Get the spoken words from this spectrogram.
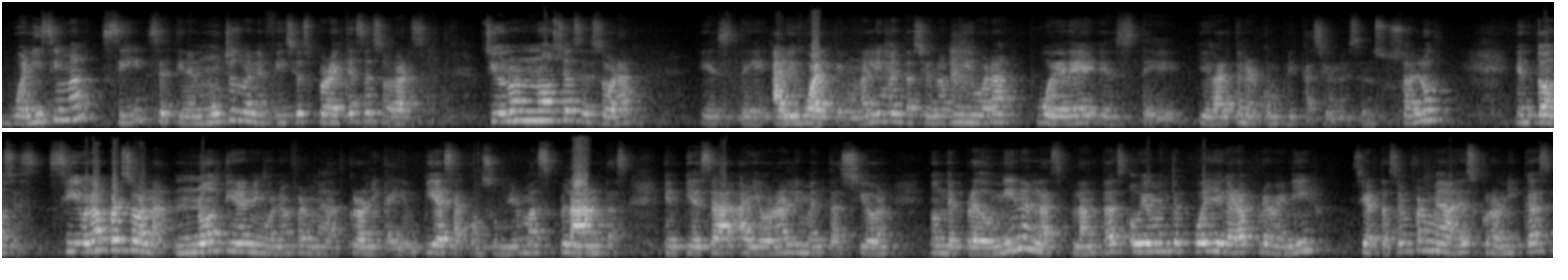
buenísima, sí, se tienen muchos beneficios, pero hay que asesorarse. Si uno no se asesora, este, al igual que en una alimentación omnívora, puede este, llegar a tener complicaciones en su salud. Entonces, si una persona no tiene ninguna enfermedad crónica y empieza a consumir más plantas, empieza a llevar una alimentación donde predominan las plantas, obviamente puede llegar a prevenir ciertas enfermedades crónicas,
